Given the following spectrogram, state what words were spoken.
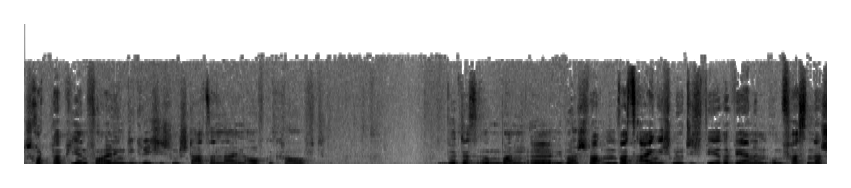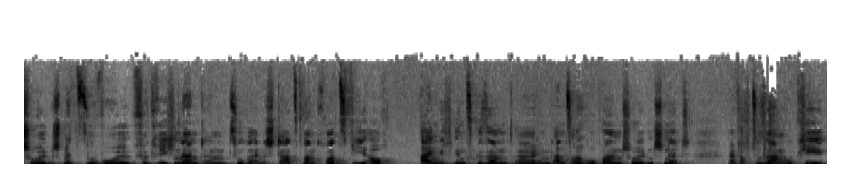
Schrottpapieren, vor allen Dingen die griechischen Staatsanleihen aufgekauft. Wird das irgendwann äh, überschwappen? Was eigentlich nötig wäre, wäre ein umfassender Schuldenschnitt, sowohl für Griechenland im Zuge eines Staatsbankrotts wie auch eigentlich insgesamt äh, in ganz Europa ein Schuldenschnitt einfach zu sagen, okay,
